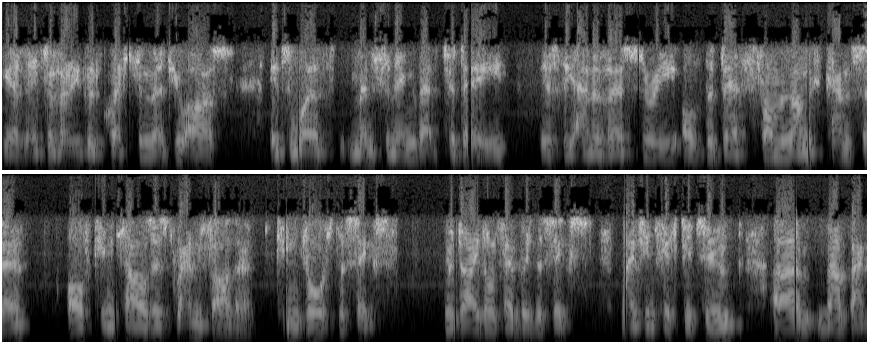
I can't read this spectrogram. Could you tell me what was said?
Yes, it's a very good question that you ask. It's worth mentioning that today is the anniversary of the death from lung cancer of King Charles's grandfather, King George VI, who died on February the 6th, 1952. Um, now, back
